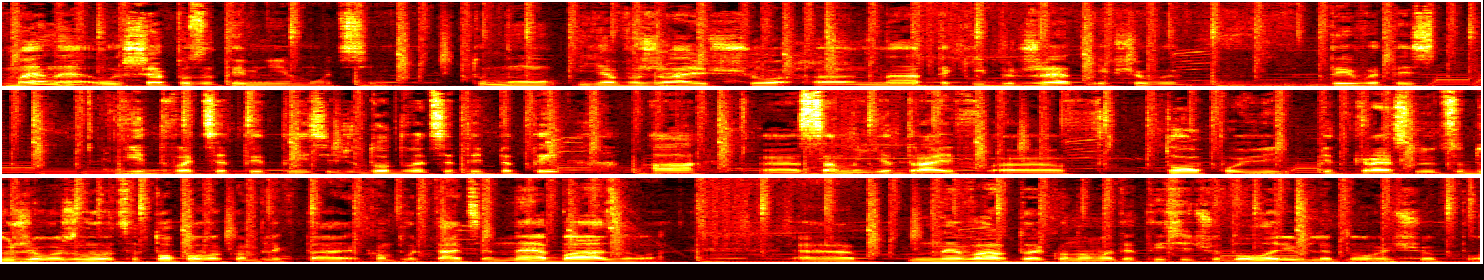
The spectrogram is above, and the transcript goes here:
В мене лише позитивні емоції. Тому я вважаю, що е, на такий бюджет, якщо ви дивитесь від 20 тисяч до 25, а е, саме є драйв е, в топовій, підкреслюю, це дуже важливо. Це топова комплекта- комплектація, не базова. Е, Не варто економити тисячу доларів для того, щоб е,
